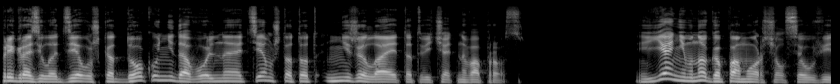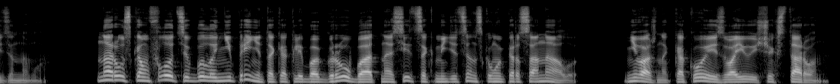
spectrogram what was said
Пригрозила девушка Доку, недовольная тем, что тот не желает отвечать на вопрос. Я немного поморщился увиденному. На русском флоте было не принято как-либо грубо относиться к медицинскому персоналу, неважно, какой из воюющих сторон.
